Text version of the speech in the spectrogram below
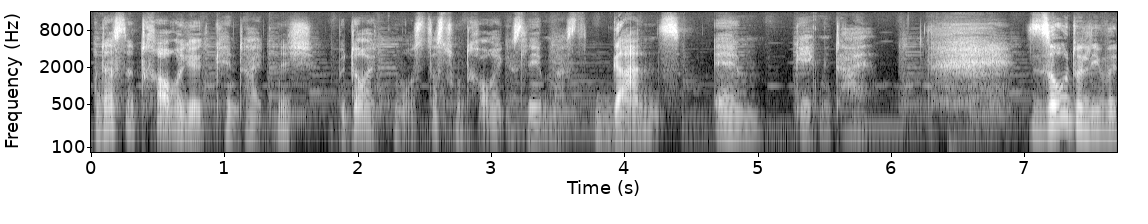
Und dass eine traurige Kindheit nicht bedeuten muss, dass du ein trauriges Leben hast. Ganz im Gegenteil. So, du liebe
